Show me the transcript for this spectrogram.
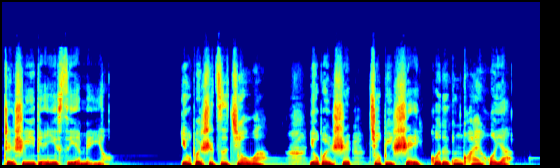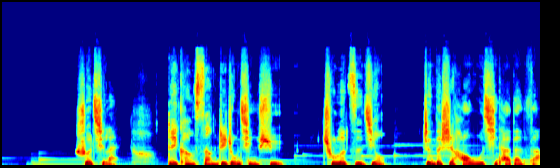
真是一点意思也没有。有本事自救啊！有本事就比谁过得更快活呀！说起来，对抗丧这种情绪。除了自救，真的是毫无其他办法。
